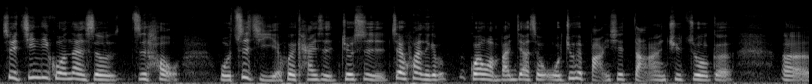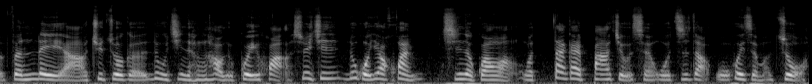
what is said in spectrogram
所以经历过那时候之后，我自己也会开始就是在换那个官网搬家的时候，我就会把一些档案去做个。呃，分类啊，去做个路径很好的规划。所以其实如果要换新的官网，我大概八九成我知道我会怎么做。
